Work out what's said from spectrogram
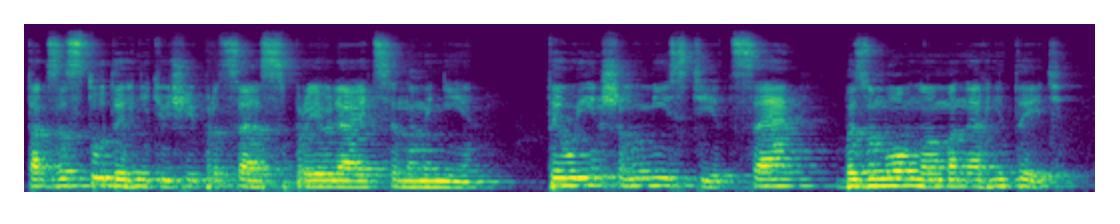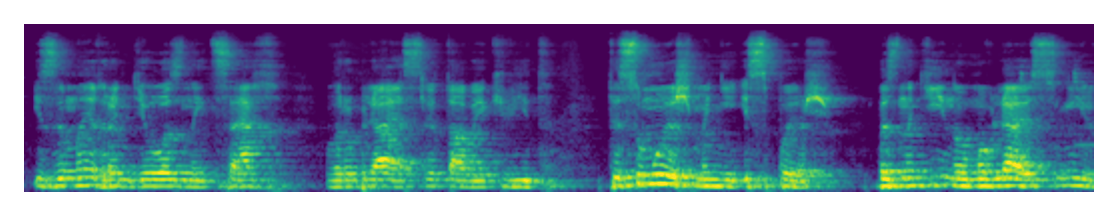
Так застути гнітючий процес проявляється на мені. Ти у іншому місті, це безумовно мене гнітить. І зими грандіозний цех виробляє сльотавий квіт. Ти сумуєш мені і спиш, безнадійно вмовляю сніг,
